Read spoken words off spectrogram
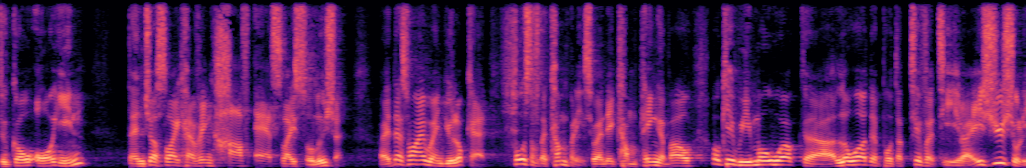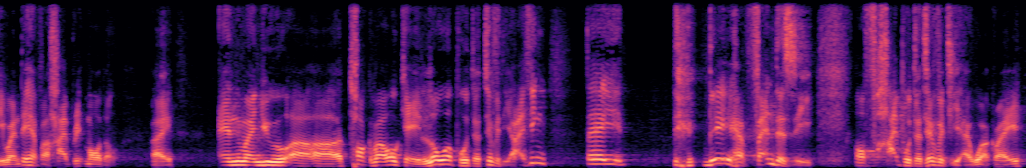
to go all in than just like having half-ass like solution. Right? That's why when you look at most of the companies, when they complain about, okay, remote work uh, lower the productivity, right? It's usually when they have a hybrid model, right? And when you uh, uh, talk about, okay, lower productivity, I think they, they have fantasy of high productivity at work, right?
